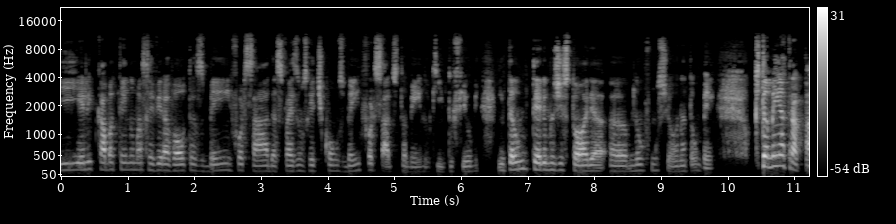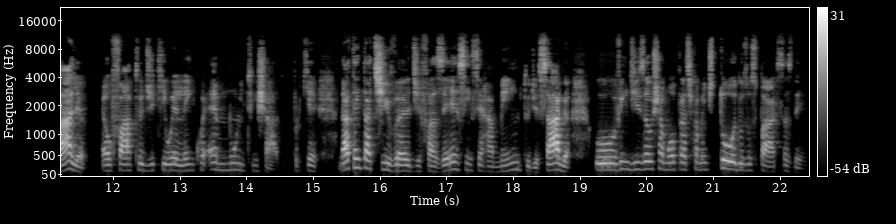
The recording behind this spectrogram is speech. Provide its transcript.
e ele acaba tendo umas reviravoltas bem forçadas, faz uns retcons bem forçados também no quinto filme. Então, em termos de história, uh, não funciona tão bem. O que também atrapalha é o fato de que o elenco é muito inchado. Porque na tentativa de fazer esse encerramento de saga, o Vin Diesel chamou praticamente todos os parceiros dele.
